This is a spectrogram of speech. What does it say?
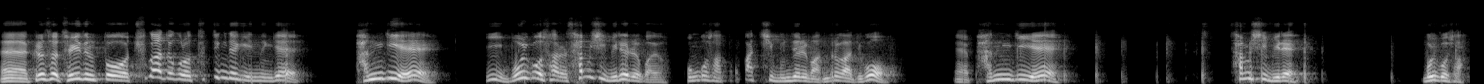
예, 그래서 저희들은 또 추가적으로 특징적이 있는 게 반기에 이 모의고사를 31회를 봐요. 본고사 똑같이 문제를 만들어가지고 예, 반기에 31회 모의고사.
